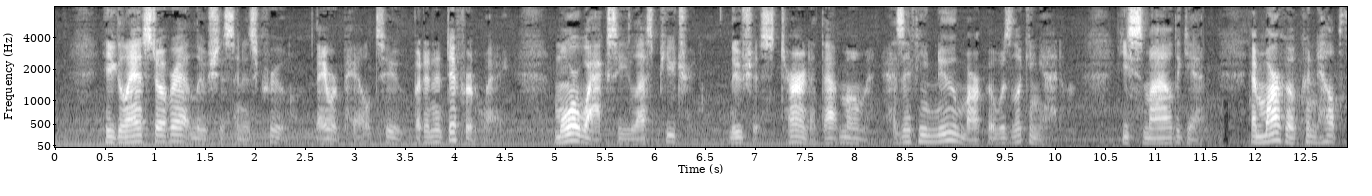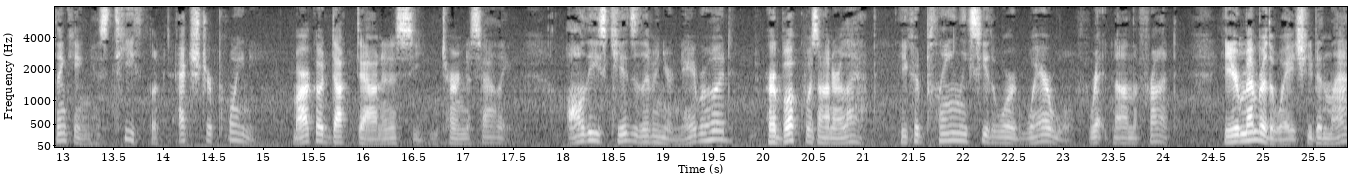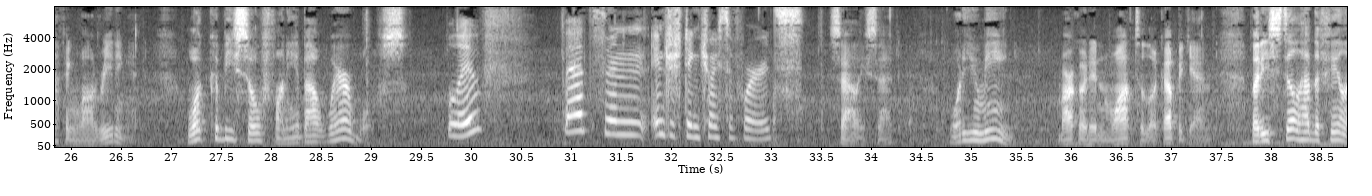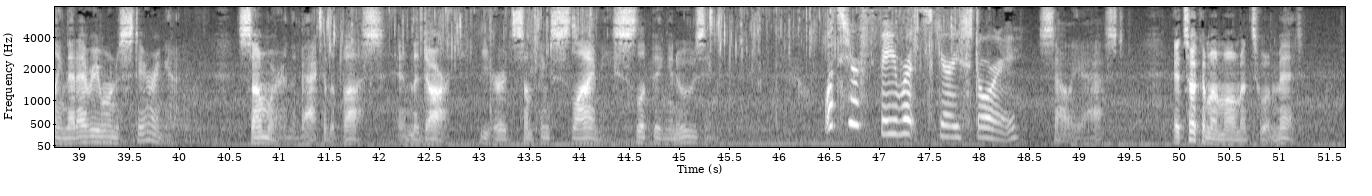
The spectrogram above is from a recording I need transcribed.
He glanced over at Lucius and his crew. They were pale too, but in a different way. More waxy, less putrid. Lucius turned at that moment, as if he knew Marco was looking at him. He smiled again, and Marco couldn't help thinking his teeth looked extra pointy. Marco ducked down in his seat and turned to Sally. All these kids live in your neighborhood? Her book was on her lap. He could plainly see the word werewolf written on the front. He remembered the way she'd been laughing while reading it. What could be so funny about werewolves? Live? That's an interesting choice of words. Sally said. What do you mean? Marco didn't want to look up again, but he still had the feeling that everyone was staring at him. Somewhere in the back of the bus, in the dark, he heard something slimy slipping and oozing. What's your favorite scary story? Sally asked. It took him a moment to admit.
